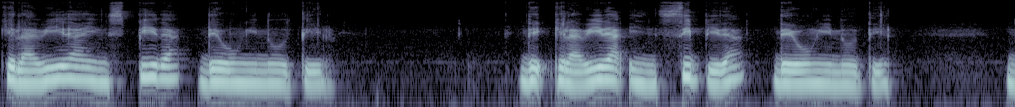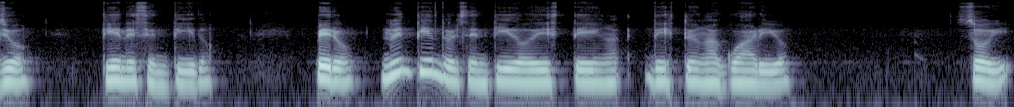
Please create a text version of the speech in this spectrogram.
que la vida inspida de un inútil. De, que la vida insípida de un inútil. Yo, tiene sentido. Pero no entiendo el sentido de, este, de esto en Acuario. Soy,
